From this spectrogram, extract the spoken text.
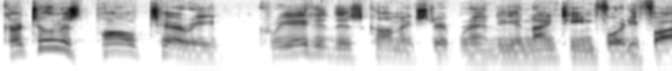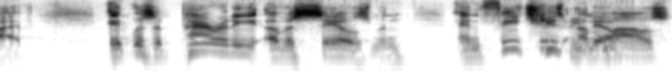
Cartoonist Paul Terry created this comic strip, Randy, in 1945. It was a parody of a salesman and featured me, a Bill. mouse.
